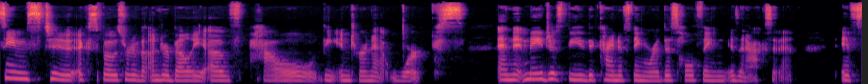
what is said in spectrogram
seems to expose sort of the underbelly of how the internet works. And it may just be the kind of thing where this whole thing is an accident. If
